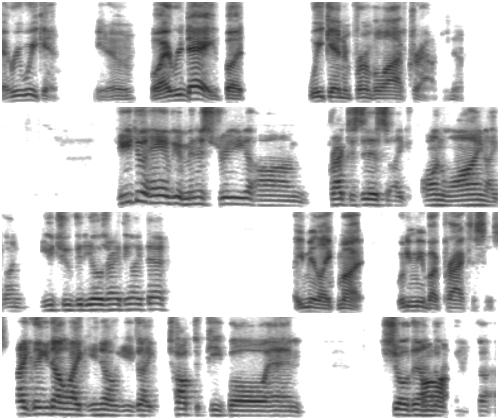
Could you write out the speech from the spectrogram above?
every weekend, you know, well, every day, but weekend in front of a live crowd, you know. Do you do any of your ministry um, practices like online, like on YouTube videos or anything like that? You mean like my, what do you mean by practices? Like, you know, like, you know, you like talk to people and show them. Uh, the-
